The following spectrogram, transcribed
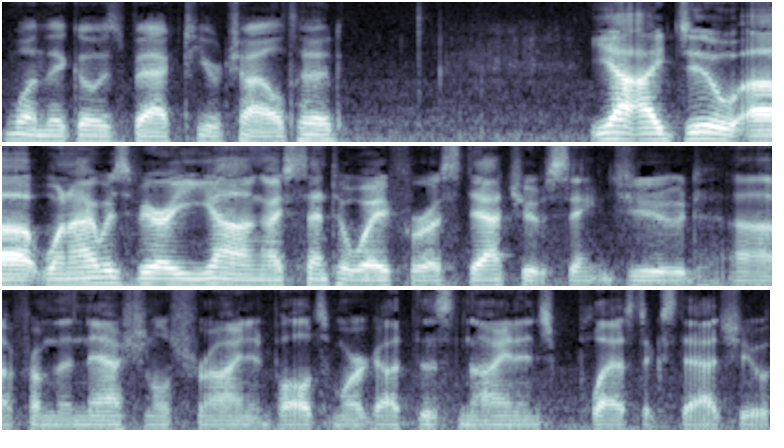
one that goes back to your childhood. Yeah, I do. Uh, when I was very young, I sent away for a statue of St. Jude uh, from the National Shrine in Baltimore. Got this nine inch plastic statue,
